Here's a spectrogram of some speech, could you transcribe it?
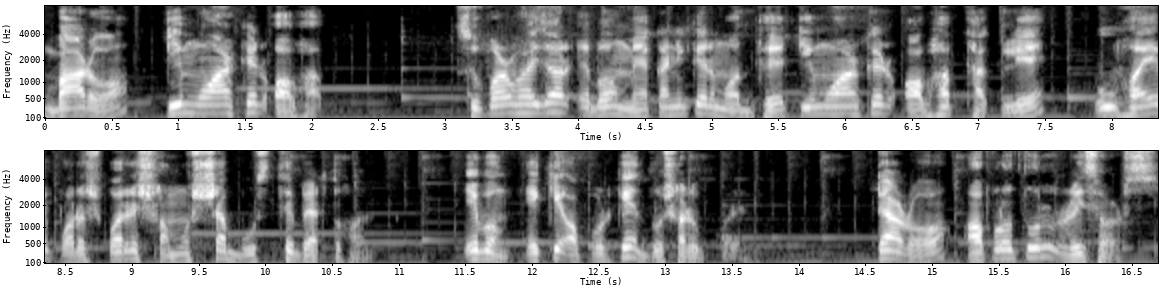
বারো টিমওয়ার্কের অভাব। সুপারভাইজার এবং মেকানিকের মধ্যে টিমওয়ার্কের অভাব থাকলে উভয়ে পরস্পরের সমস্যা বুঝতে ব্যর্থ হন এবং একে অপরকে দোষারোপ করেন। তেরো, অপ্রতুল রিসোর্স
